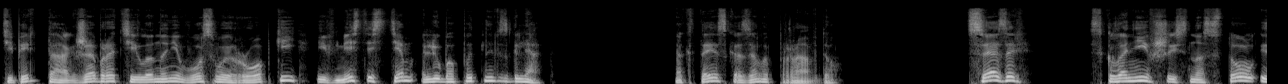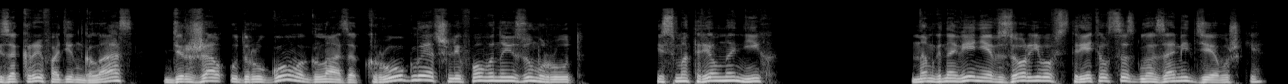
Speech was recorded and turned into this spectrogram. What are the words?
теперь также обратила на него свой робкий и вместе с тем любопытный взгляд. Актея сказала правду. Цезарь, склонившись на стол и закрыв один глаз, держал у другого глаза круглый отшлифованный изумруд и смотрел на них, на мгновение взор его встретился с глазами девушки,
